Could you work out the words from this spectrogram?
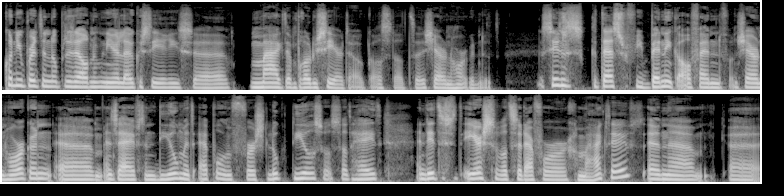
Connie Britton op dezelfde manier leuke series eh, maakt en produceert ook als dat eh, Sharon Horgan doet. Sinds Catastrophe ben ik al fan van Sharon Horgan. ehm, en zij heeft een deal met Apple, een first look deal zoals dat heet. En dit is het eerste wat ze daarvoor gemaakt heeft. En eh,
